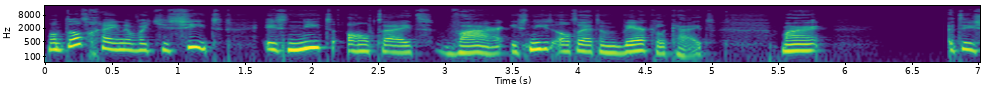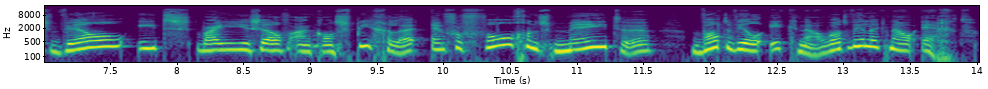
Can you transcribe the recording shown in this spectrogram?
Want datgene wat je ziet is niet altijd waar, is niet altijd een werkelijkheid. Maar het is wel iets waar je jezelf aan kan spiegelen en vervolgens meten: wat wil ik nou? Wat wil ik nou echt?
